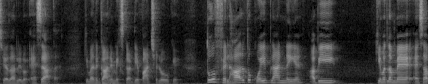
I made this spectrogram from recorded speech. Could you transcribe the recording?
छः हज़ार ले लो ऐसे आता है कि मैंने गाने मिक्स कर दिए पाँच छः लोगों के। तो फ़िलहाल तो कोई प्लान नहीं है। अभी कि मतलब मैं ऐसा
